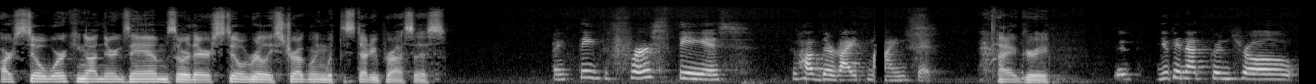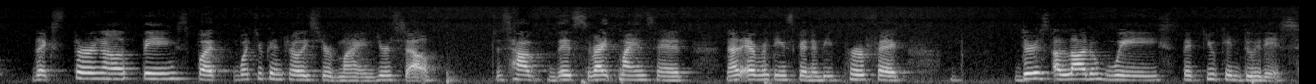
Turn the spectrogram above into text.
are still working on their exams or they're still really struggling with the study process? I think the first thing is to have the right mindset. I agree. You cannot control the external things, but what you control is your mind, yourself. Just have this right mindset. Not everything is going to be perfect. There's a lot of ways that you can do this.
